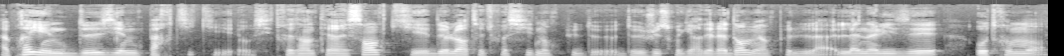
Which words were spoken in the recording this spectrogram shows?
Après, il y a une deuxième partie qui est aussi très intéressante, qui est de l'ordre cette fois-ci, non plus de, juste regarder la dent, mais un peu de l'analyser autrement,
